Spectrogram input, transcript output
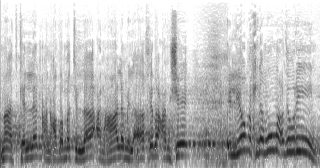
ما أتكلم عن عظمة الله عن عالم الآخرة عن شيء. اليوم إحنا مو معذورين.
